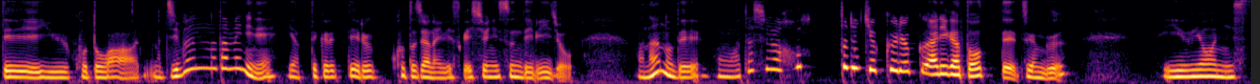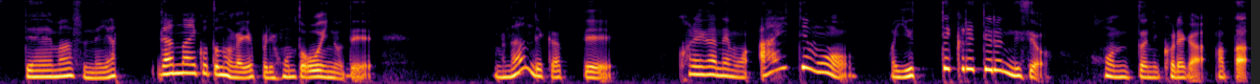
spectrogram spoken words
ていうことは自分のためにねやってくれてることじゃないですか。一緒に住んでいる以上、まあ、なのでもう私は本当に極力ありがとうって全部言うようにしてますね。やらないことの方がやっぱり本当多いので、なんでかってこれがねもう相手も言ってくれてるんですよ本当にこれがまた。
